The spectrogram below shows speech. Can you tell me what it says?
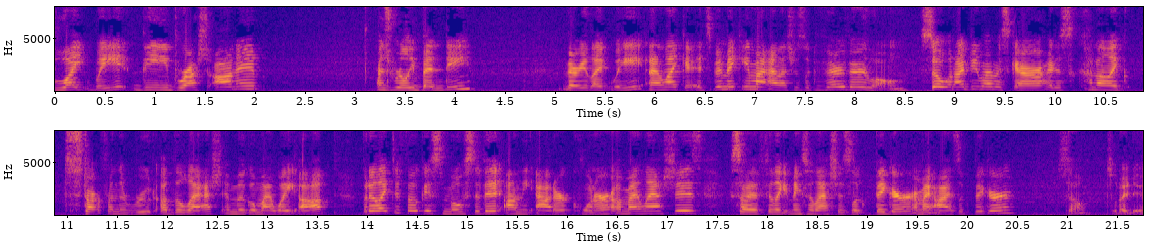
lightweight. The brush on it is really bendy very lightweight and I like it. It's been making my eyelashes look very, very long. So when I do my mascara, I just kind of like start from the root of the lash and wiggle my way up. But I like to focus most of it on the outer corner of my lashes so I feel like it makes my lashes look bigger and my eyes look bigger. So that's what I do.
